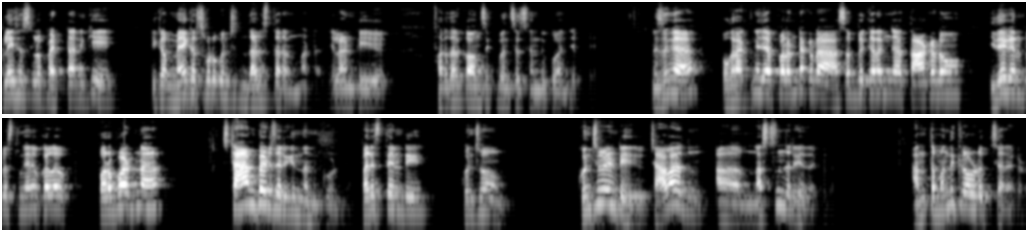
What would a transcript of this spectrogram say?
ప్లేసెస్లో పెట్టడానికి ఇక మేకర్స్ కూడా కొంచెం దడుస్తారనమాట ఇలాంటి ఫర్దర్ కాన్సిక్వెన్సెస్ ఎందుకు అని చెప్పి. నిజంగా ఒక రకంగా చెప్పాలంటే అక్కడ అసభ్యకరంగా తాకడం ఇదే కనిపిస్తుంది. కానీ ఒకవేళ పొరపాటున స్టాంపేడ్ జరిగింది అనుకోండి పరిస్థితి ఏంటి? కొంచెం కొంచెం ఏంటి? చాలా నష్టం జరిగేది అక్కడ. అంతమంది క్రౌడ్ వచ్చారు అక్కడ.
